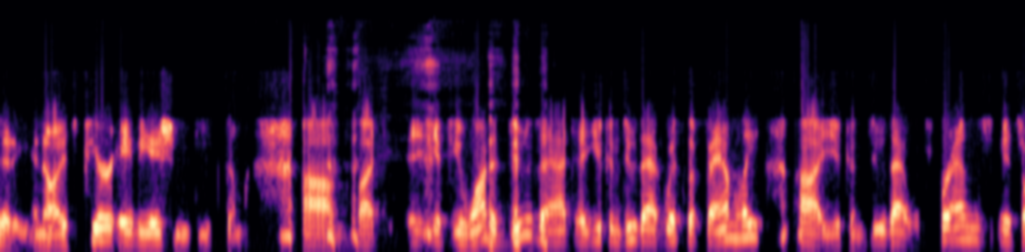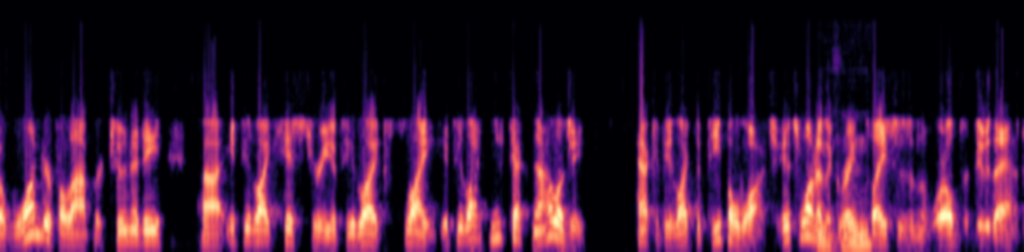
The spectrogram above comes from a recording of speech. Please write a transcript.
city. You know, it's pure aviation geekdom. Um, but if you want to do that, uh, you can do that with the family. Uh, you can do that with friends. It's a wonderful opportunity. Uh, if you like history, if you like flight, if you like new technology, heck, if you like the people watch, it's one of the great mm-hmm. places in the world to do that.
